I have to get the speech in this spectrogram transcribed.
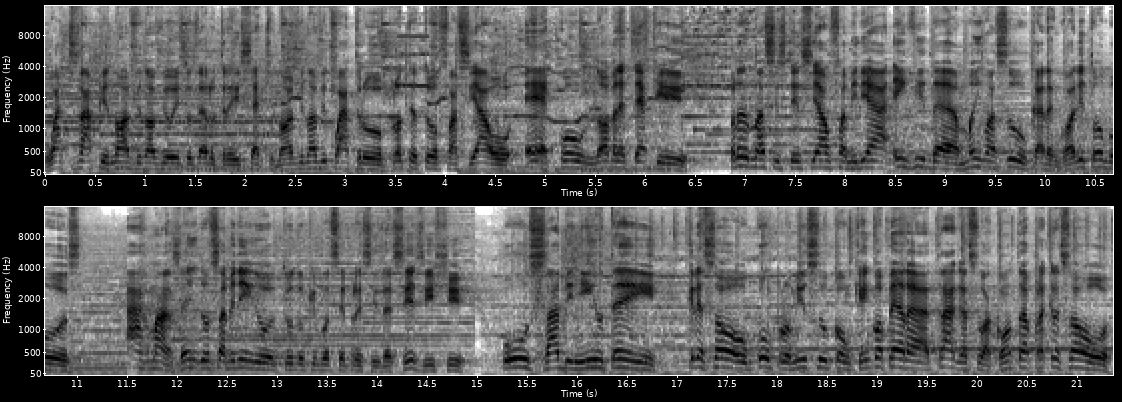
WhatsApp 998037994, protetor facial é com Nobretec. Plano assistencial familiar em vida, Mãe no Açul, Carangola e Tombos. Armazém do Sabininho, tudo o que você precisa se existe o Sabininho tem. Cressol, compromisso com quem coopera. Traga sua conta para Cressol.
